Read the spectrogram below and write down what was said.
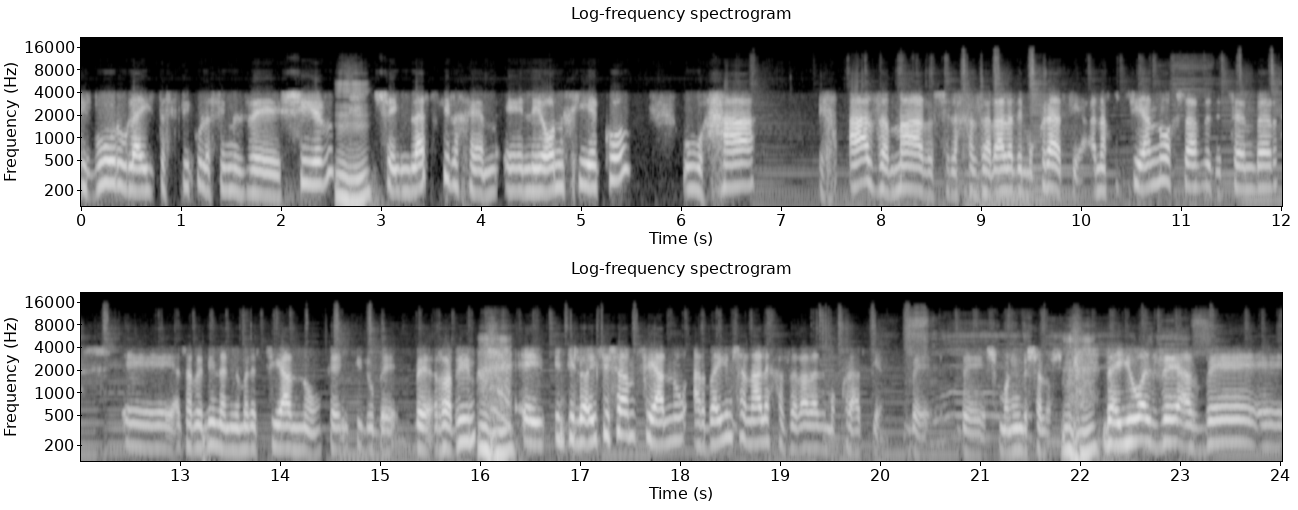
חיבור, אולי תספיקו לשים איזה שיר, mm-hmm. שהמלצתי לכם, אה, ליאון חייקו, הוא הזמר של החזרה לדמוקרטיה. אנחנו ציינו עכשיו בדצמבר, אה, אתה מבין, אני אומרת ציינו, כן, כאילו ברבים, mm-hmm. אה, אם כאילו הייתי שם, ציינו 40 שנה לחזרה לדמוקרטיה. ב-83. Mm-hmm. והיו על זה הרבה אה,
